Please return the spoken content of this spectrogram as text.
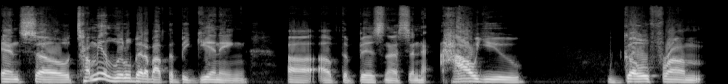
And so tell me a little bit about the beginning uh, of the business and how you go from,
